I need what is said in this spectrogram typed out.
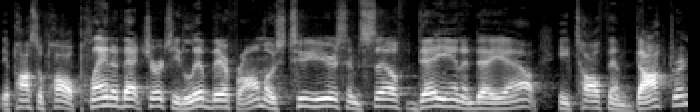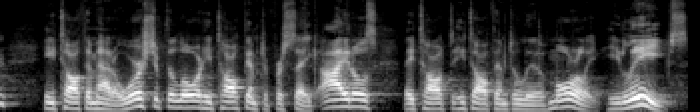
The Apostle Paul planted that church. He lived there for almost two years himself, day in and day out. He taught them doctrine. He taught them how to worship the Lord. He taught them to forsake idols. They taught, he taught them to live morally. He leaves.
